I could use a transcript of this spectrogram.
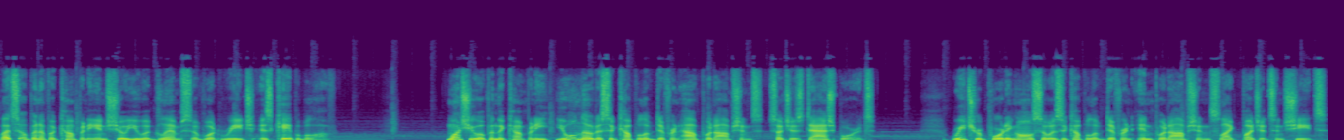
Let's open up a company and show you a glimpse of what Reach is capable of. Once you open the company, you will notice a couple of different output options, such as dashboards, Reach reporting also has a couple of different input options like budgets and sheets.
